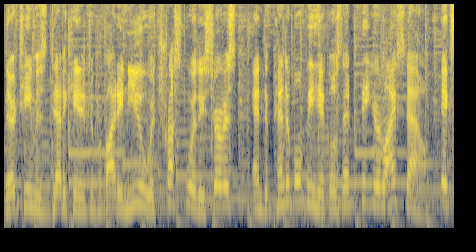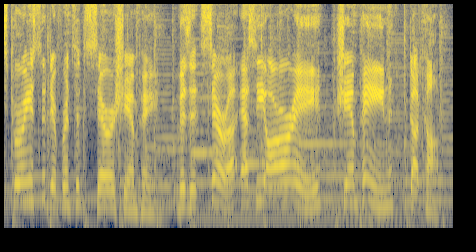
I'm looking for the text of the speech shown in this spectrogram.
Their team is dedicated to providing you with trustworthy service and dependable vehicles that fit your lifestyle. Experience the difference at Serra Champaign. Visit Serra, S E R R A, champaign.com.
